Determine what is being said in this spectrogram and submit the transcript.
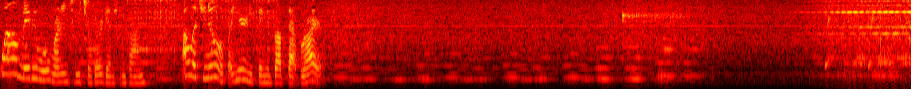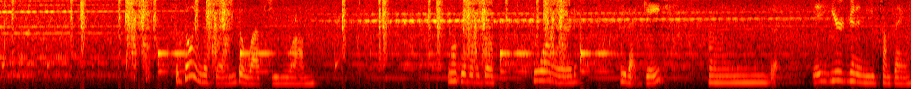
Well, maybe we'll run into each other again sometime. I'll let you know if I hear anything about that briar. So going this way, you go left, you um, you won't be able to go forward through that gate, and you're gonna need something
